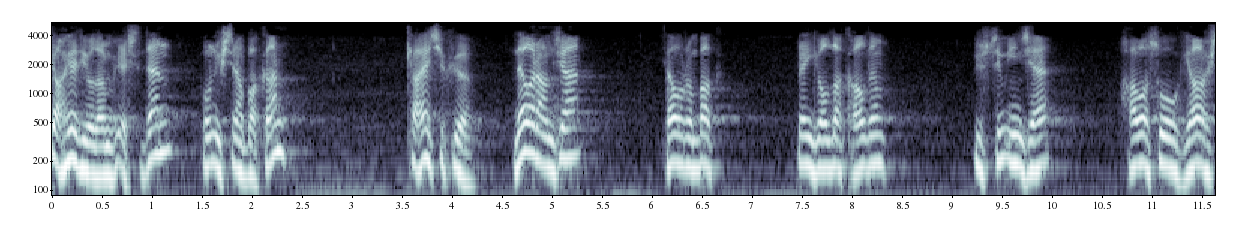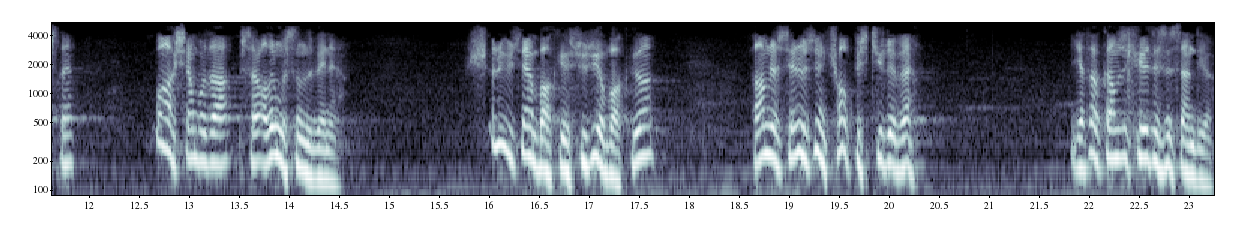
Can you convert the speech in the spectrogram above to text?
Kahya diyorlarmış eskiden. Onun işine bakan. Kahya çıkıyor. Ne var amca? Yavrum bak ben yolda kaldım. Üstüm ince. Hava soğuk, yağışlı. Bu akşam burada misal alır mısınız beni? Şöyle üzerine bakıyor, süzüyor bakıyor. Amca senin üstün çok pis kirli be. Yataklarımızı kirletirsin sen diyor.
